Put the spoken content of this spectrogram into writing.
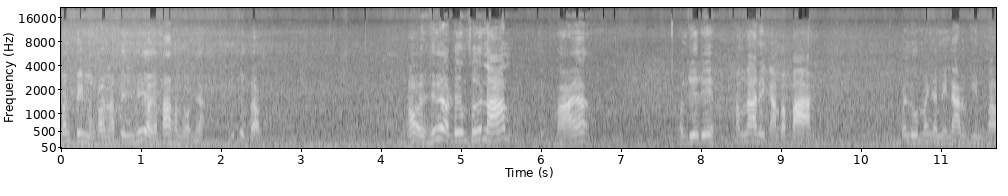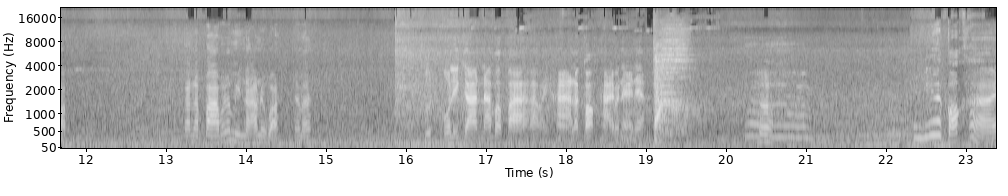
มันปีนเหมือนกันนะปีนที่อยากจะข้ามถนนเนี่ยรู้สึกแบบ เอาไอ้เฮียลืมซื้อน้ำหายแล้วเอาดีดีๆข้างหน้าในการประปา ไม่รู้มันจะมีน้ำกินเปล่าการประปามันต้องมีน้ำหน่อยวะใช่ไหมจุดบริการน้ำประปาอ้าวไอ้หาแล้วก๊อกหายไปไหนเนี่ยไอ้เฮียก๊อกหาย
